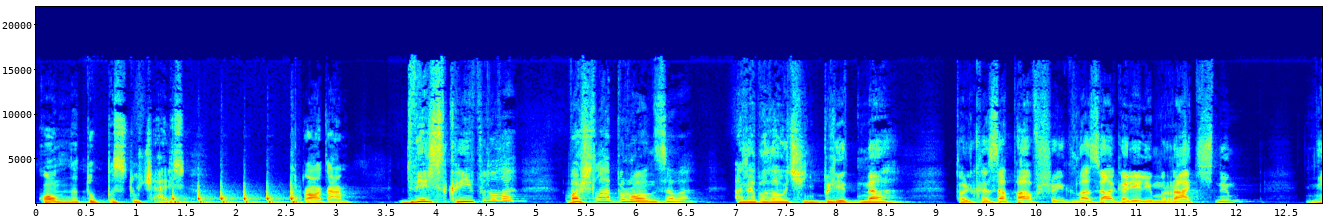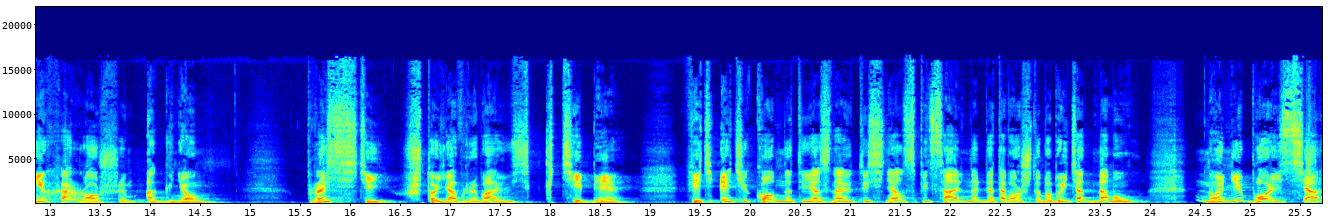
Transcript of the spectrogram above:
комнату постучались. Кто там? Дверь скрипнула, вошла Бронзова. Она была очень бледна, только запавшие глаза горели мрачным, нехорошим огнем. Прости, что я врываюсь к тебе, ведь эти комнаты, я знаю, ты снял специально для того, чтобы быть одному. Но не бойся,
